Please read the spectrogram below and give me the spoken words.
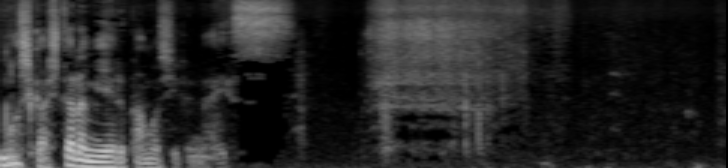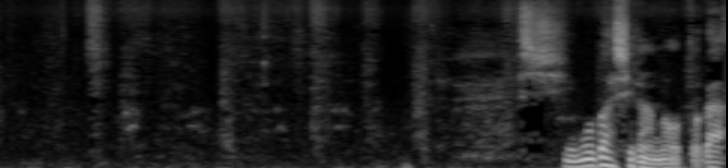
もしかしたら見えるかもしれないです。霜柱の音が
